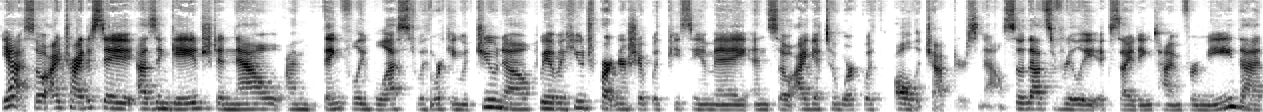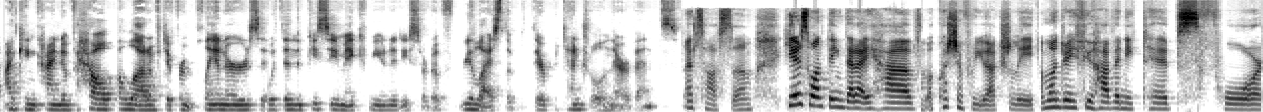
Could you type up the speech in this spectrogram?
yeah, so I try to stay as engaged. And now I'm thankfully blessed with working with Juno. We have a huge partnership with PCMA, and so I get to work with all all the chapters now. So that's really exciting time for me that I can kind of help a lot of different planners within the PCMA community sort of realize the, their potential in their events. That's awesome. Here's one thing that I have a question for you actually. I'm wondering if you have any tips for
